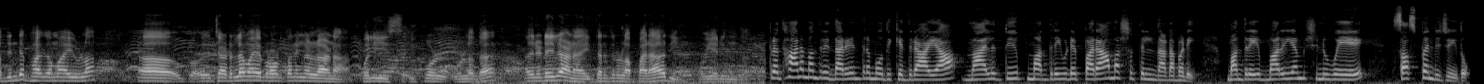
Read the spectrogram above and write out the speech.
അതിന്റെ ഭാഗമായുള്ള ചടുലമായ പ്രവർത്തനങ്ങളിലാണ് പോലീസ് ഇപ്പോൾ ഉള്ളത്. അതിനിടയിലാണ് ഇത്തരത്തിലുള്ള പരാതി ഉയരുന്നത്. പ്രധാനമന്ത്രി നരേന്ദ്രമോദിക്കെതിരായ മാലദ്വീപ് മന്ത്രിയുടെ പരാമർശത്തിൽ നടപടി മന്ത്രി മറിയം ഷിനുവയെ സസ്പെൻഡ് ചെയ്തു.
